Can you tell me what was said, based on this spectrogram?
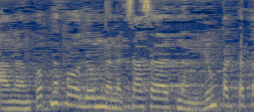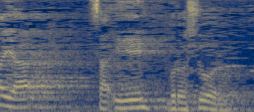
ang angkop na column na nagsasaad ng iyong pagtataya sa e-brochure.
